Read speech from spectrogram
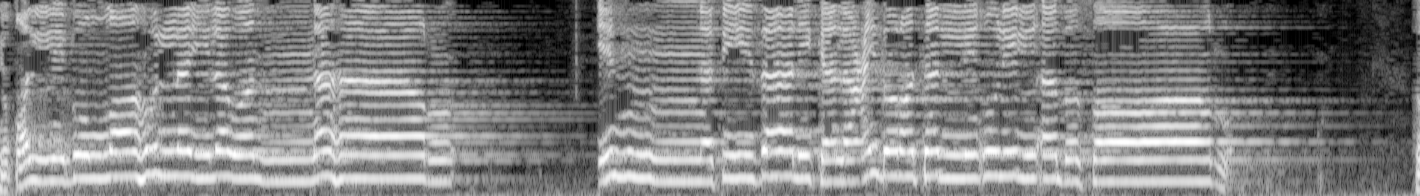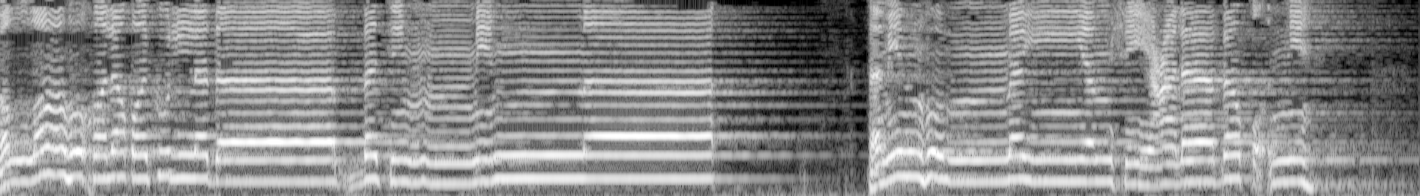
يقلب الله الليل والنهار. إن في ذلك لعبرة لأولي الأبصار. فالله خلق كل دابة من ماء فمنهم من يمشي على بطنه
